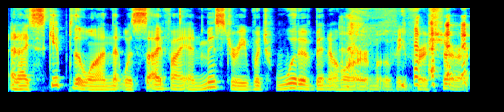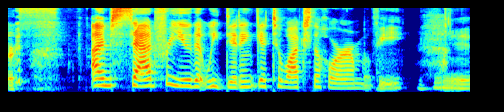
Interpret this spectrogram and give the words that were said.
And I skipped the one that was sci fi and mystery, which would have been a horror movie for sure. i'm sad for you that we didn't get to watch the horror movie Yeah.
